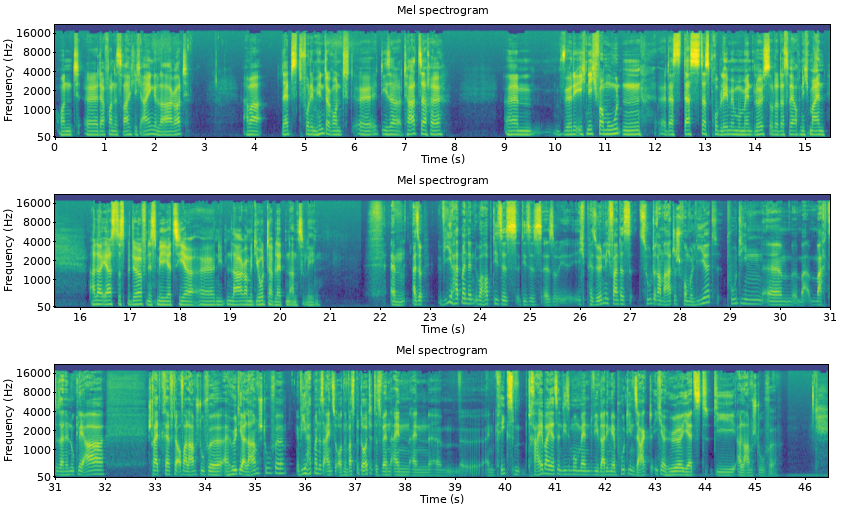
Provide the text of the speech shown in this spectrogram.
Und äh, davon ist reichlich eingelagert. Aber selbst vor dem Hintergrund äh, dieser Tatsache ähm, würde ich nicht vermuten, äh, dass das das Problem im Moment löst oder das wäre auch nicht mein allererstes Bedürfnis, mir jetzt hier äh, ein Lager mit Jodtabletten anzulegen. Ähm, also wie hat man denn überhaupt dieses, dieses, also ich persönlich fand das zu dramatisch formuliert. Putin ähm, macht seine Nuklearstreitkräfte auf Alarmstufe, erhöht die Alarmstufe. Wie hat man das einzuordnen? Was bedeutet das, wenn ein, ein, ähm, äh, ein Kriegstreiber jetzt in diesem Moment wie Wladimir Putin sagt, ich erhöhe jetzt die Alarmstufe?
